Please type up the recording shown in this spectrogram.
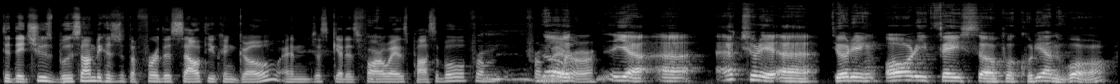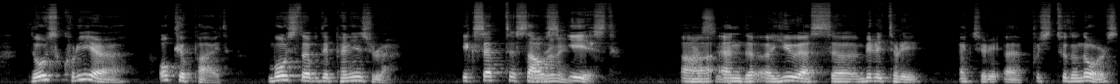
did they choose Busan because it's the furthest south you can go and just get as far away as possible from from there? Or yeah, uh, actually, uh, during early phase of uh, Korean War, North Korea occupied most of the peninsula, except the Oh, really? southeast, uh, and the uh, U.S. Uh, military actually uh, pushed to the north.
